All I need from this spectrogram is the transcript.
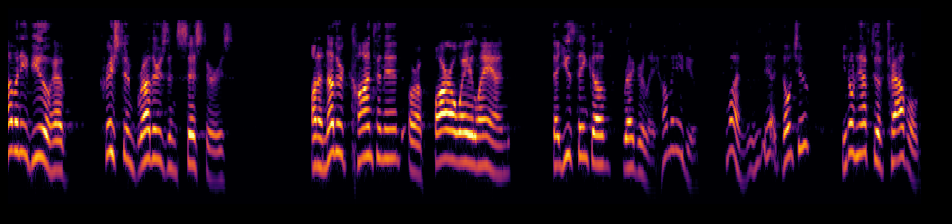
how many of you have Christian brothers and sisters on another continent or a faraway land that you think of regularly? How many of you? Come on, yeah, don't you? You don't have to have traveled.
